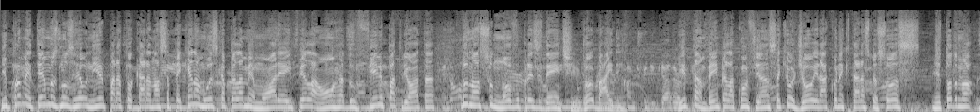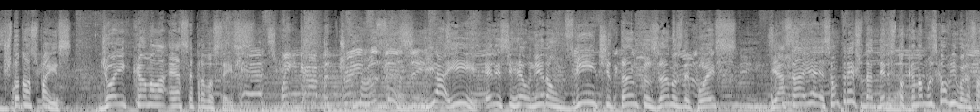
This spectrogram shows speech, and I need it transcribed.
e prometemos nos reunir para tocar a nossa pequena música pela memória e pela honra do filho patriota do nosso novo presidente, Joe Biden. E também pela confiança que o Joe irá conectar as pessoas de todo, no, de todo o nosso país. Joe e Kamala, essa é pra vocês. E aí, eles se reuniram vinte e tantos anos depois. E essa, esse é um trecho da- deles tocando a música ao vivo, olha só.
